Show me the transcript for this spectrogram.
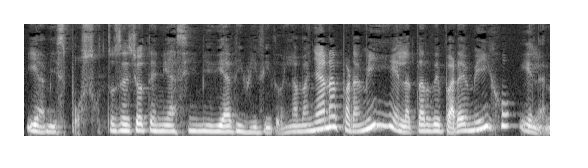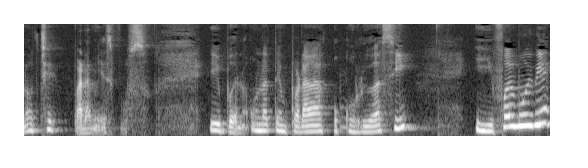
y a mi esposo. Entonces yo tenía así mi día dividido, en la mañana para mí, en la tarde para mi hijo y en la noche para mi esposo. Y bueno, una temporada ocurrió así y fue muy bien,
